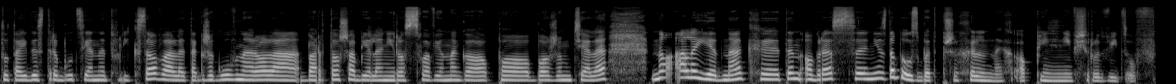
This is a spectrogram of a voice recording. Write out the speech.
tutaj dystrybucja Netflixowa, ale także główna rola Bartosza Bieleni rozsławionego po Bożym Ciele. No ale jednak e, ten obraz nie zdobył zbyt przychylnych opinii wśród widzów.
